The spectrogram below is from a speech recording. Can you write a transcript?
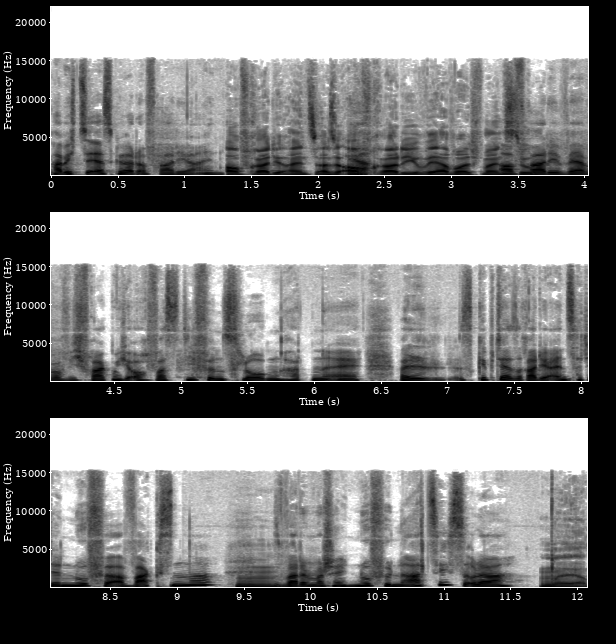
Habe ich zuerst gehört auf Radio 1. Auf Radio 1, also ja. auf Radio Werwolf meinst auf du? Auf Radio Werwolf. Ich frage mich auch, was die für einen Slogan hatten, ey. Weil es gibt ja, Radio 1 hat ja nur für Erwachsene. Mhm. Das war dann wahrscheinlich nur für Nazis, oder? Naja,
